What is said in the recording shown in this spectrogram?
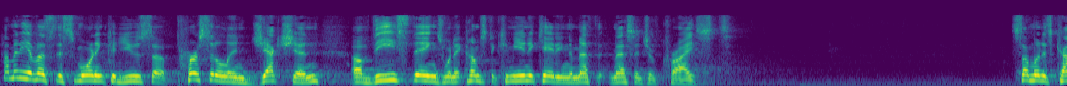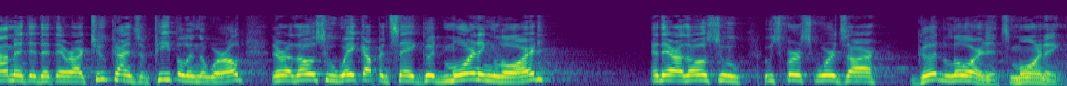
How many of us this morning could use a personal injection of these things when it comes to communicating the message of Christ? Someone has commented that there are two kinds of people in the world. There are those who wake up and say, Good morning, Lord. And there are those who, whose first words are, Good Lord, it's morning.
